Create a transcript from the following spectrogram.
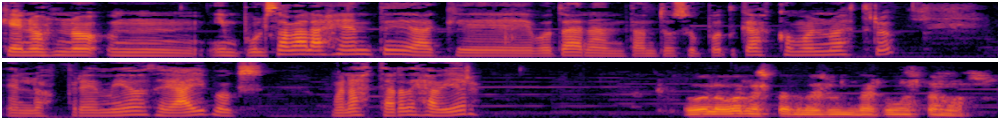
que nos no, um, impulsaba a la gente a que votaran tanto su podcast como el nuestro en los premios de iBox. Buenas tardes, Javier. Hola, buenas tardes, Linda, ¿cómo estamos?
